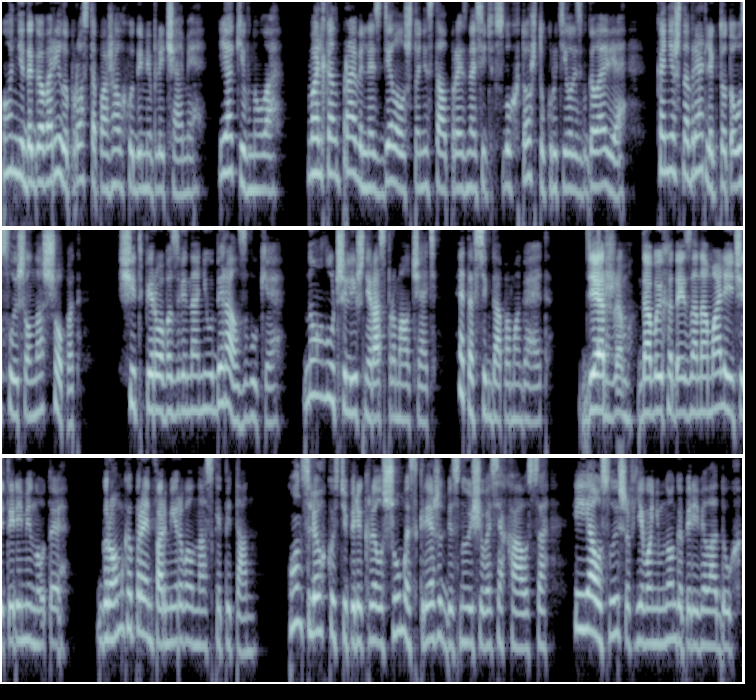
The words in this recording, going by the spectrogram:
Он не договорил и просто пожал худыми плечами. Я кивнула. Валькан правильно сделал, что не стал произносить вслух то, что крутилось в голове. Конечно, вряд ли кто-то услышал наш шепот. Щит первого звена не убирал звуки. Но лучше лишний раз промолчать. Это всегда помогает. «Держим. До выхода из аномалии четыре минуты», громко проинформировал нас капитан. Он с легкостью перекрыл шум и скрежет беснующегося хаоса, и я, услышав его, немного перевела дух.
